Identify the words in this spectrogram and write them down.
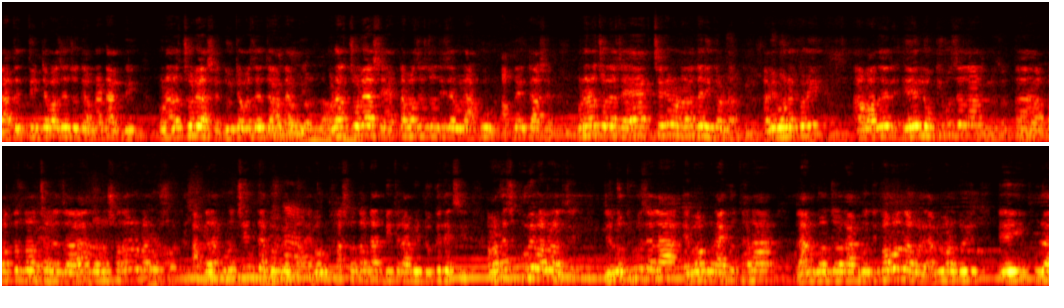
রাতের তিনটা বাজে যদি আমরা ডাক দিই ওনারা চলে আসে দুইটা বাজে ডাক দিই ওনারা চলে আসে একটা বাজে যদি যাই বলে আপু আপনি একটা আসেন। ওনারা চলে আসে এক সেকেন্ড ওনারা দেরি করে না। আমি মনে করি আমাদের এই লক্ষ্মীপুর জেলার প্রত্যন্ত অঞ্চলে যারা জনসাধারণ মানুষ আপনারা কোনো চিন্তা করবেন না। এবং হাসপাতালটার ভিতরে আমি ঢুকে দেখছি আমার কাছে খুবই ভালো লাগছে। যে লক্ষ্মীপুর জেলা এবং রায়পুর থানা রামগঞ্জ রামগতি কমলনগরে। আমি মনে করি এই পুরা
